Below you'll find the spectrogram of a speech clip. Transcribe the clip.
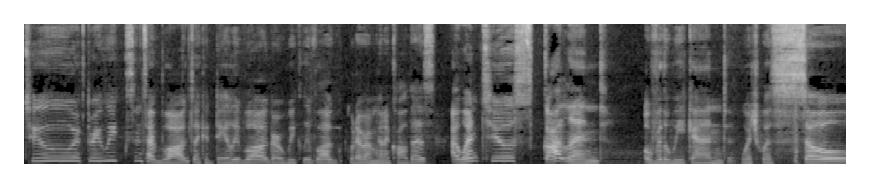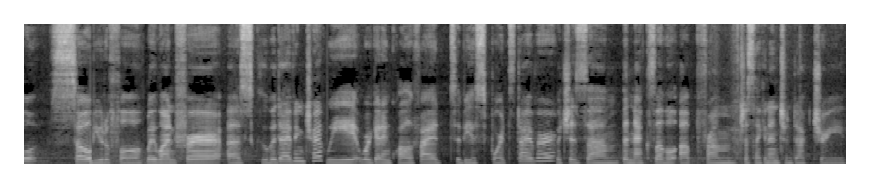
two or three weeks since I've vlogged, like a daily vlog or weekly vlog, whatever I'm gonna call this. I went to Scotland over the weekend, which was so, so beautiful. We went for a scuba diving trip. We were getting qualified to be a sports diver, which is um, the next level up from just like an introductory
